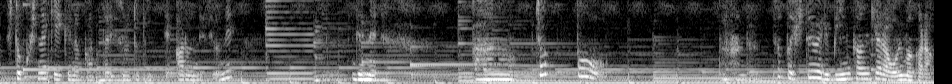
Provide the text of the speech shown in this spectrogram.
取得しなきゃいけなかったりする時ってあるんですよね。でねあのちょっっと人より敏感キャラを今から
